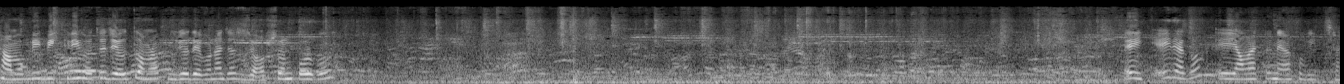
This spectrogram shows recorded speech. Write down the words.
সামগ্রী বিক্রি হচ্ছে যেহেতু আমরা পুজো দেবো না জাস্ট দর্শন করব। এই এই দেখো এই আমার একটা নেওয়ার খুব ইচ্ছা।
